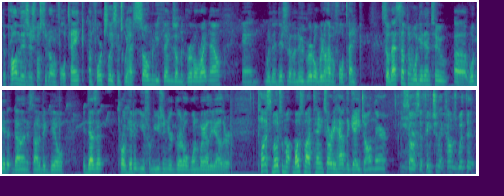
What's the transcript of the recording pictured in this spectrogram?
The problem is you're supposed to do it on a full tank. Unfortunately, since we have so many things on the griddle right now, and with the addition of a new griddle, we don't have a full tank. So that's something we'll get into. Uh, we'll get it done. It's not a big deal. It doesn't prohibit you from using your griddle one way or the other. Plus, most of my, most of my tanks already have the gauge on there. Yeah. So it's a feature that comes with it.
